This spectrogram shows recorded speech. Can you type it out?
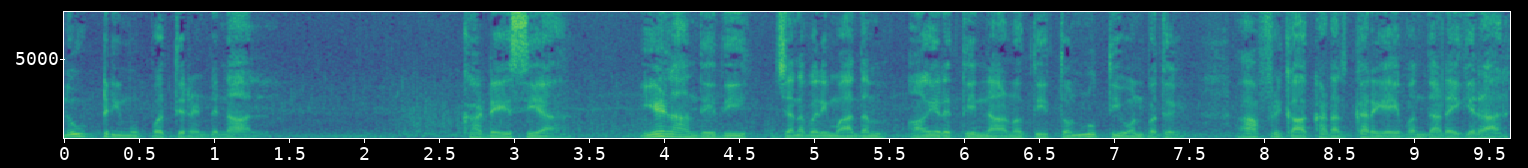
நூற்றி முப்பத்தி ரெண்டு நாள். கடைசியா ஏழாம் தேதி ஜனவரி மாதம் ஆயிரத்தி நானூற்றி தொண்ணூற்றி ஒன்பது ஆப்பிரிக்கா கடற்கரையை வந்து அடைகிறார்.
